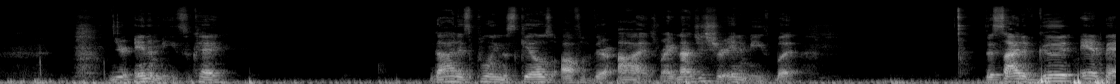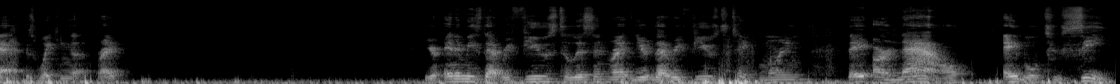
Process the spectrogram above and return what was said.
Your enemies, okay? God is pulling the scales off of their eyes, right? Not just your enemies, but the side of good and bad is waking up, right? Your enemies that refuse to listen, right? That refuse to take warning, they are now able to see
